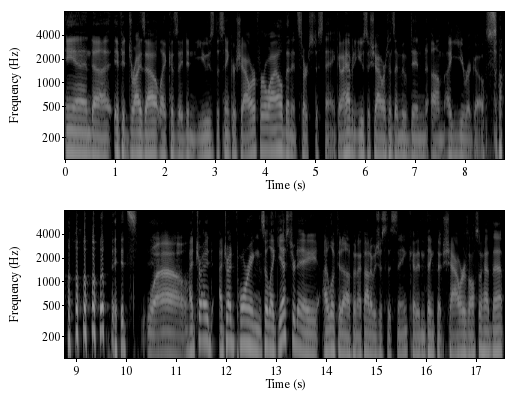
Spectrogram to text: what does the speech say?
And uh, if it dries out, like because they didn't use the sink or shower for a while, then it starts to stink. And I haven't used the shower since I moved in um, a year ago, so it's Wow. I tried I tried pouring so like yesterday I looked it up and I thought it was just the sink. I didn't think that showers also had that.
